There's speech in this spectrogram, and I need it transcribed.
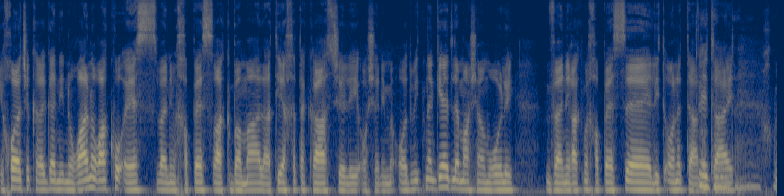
יכול להיות שכרגע אני נורא נורא כועס ואני מחפש רק במה להטיח את הכעס שלי, או שאני מאוד מתנגד למה שאמרו לי, ואני רק מחפש uh, לטעון את טענותיי. נכון.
